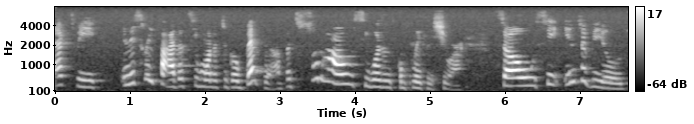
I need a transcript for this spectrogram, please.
actually initially thought that she wanted to go back there, but somehow she wasn't completely sure. So she interviewed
